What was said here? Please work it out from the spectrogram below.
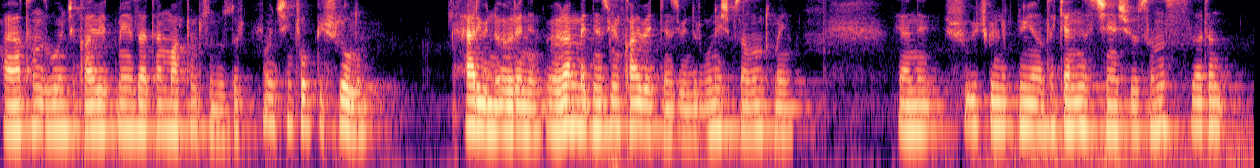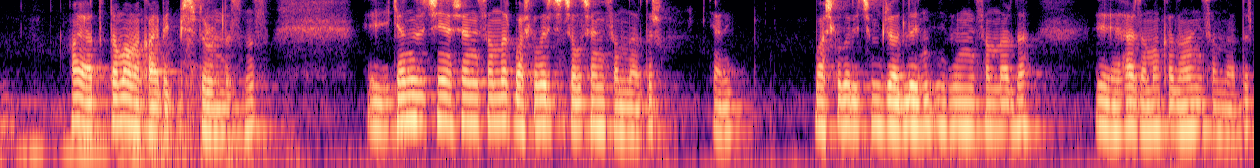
hayatınız boyunca kaybetmeye zaten mahkumsunuzdur. Onun için çok güçlü olun. Her gün öğrenin. Öğrenmediğiniz gün kaybettiğiniz gündür. Bunu hiçbir zaman unutmayın. Yani şu üç günlük dünyada kendiniz için yaşıyorsanız zaten hayatı tamamen kaybetmiş durumdasınız. E, kendiniz için yaşayan insanlar başkaları için çalışan insanlardır. Yani başkaları için mücadele eden insanlar da e, her zaman kazanan insanlardır.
